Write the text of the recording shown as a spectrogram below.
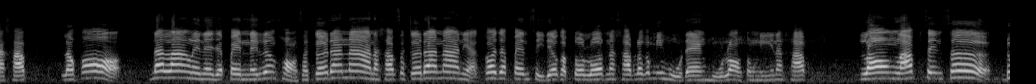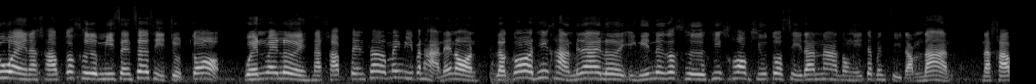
นะครับ แล้วก็ด้านล่างเลยเนี่ยจะเป็นในเรื่องของสเกิร์ตด้านหน้านะครับ สเกิร์ตด้านหน้าเนี่ยก็จะเป็นสีเดียวกับตัวรถนะครับ แล้วก็มีหูแดงหูหลอกตรงนี้นะครับ รองรับเซ็นเซอร์ด้วยนะครับ ก็คือมีเซ็นเซอร์ 4 จุดก็ เว้นไว้เลยนะครับ เซ็นเซอร์ไม่มีปัญหาแน่นอน แล้วก็ที่ขาดไม่ได้เลย อีกนิดนึงก็คือที่ครอบคิ้วตัว C ด้านหน้าตรงนี้จะเป็นสีดำด้านนะครับ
